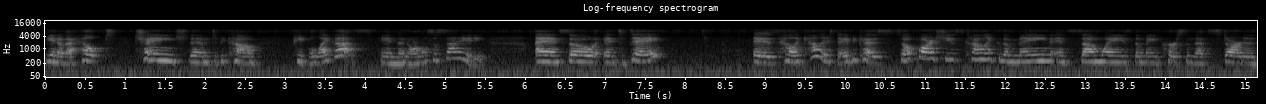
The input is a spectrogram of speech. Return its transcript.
you know, that helped change them to become people like us in the normal society. And so, and today is Helen Keller's day because so far she's kind of like the main, in some ways, the main person that started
